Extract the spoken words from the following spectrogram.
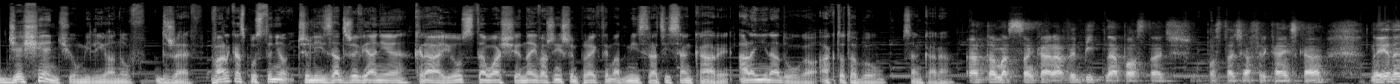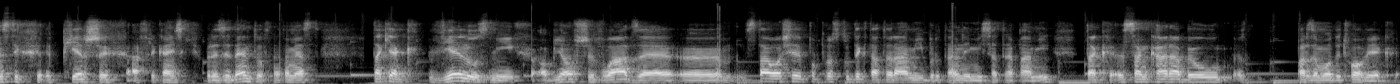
10 milionów drzew. Walka z pustynią, czyli zadrzewianie kraju, stała się najważniejszym projektem administracji Sankary, ale nie na długo. A kto to był Sankara? A Thomas Sankara, wybitna postać, postać afrykańska. No jeden z tych pierwszych afrykańskich prezydentów, natomiast tak jak wielu z nich, objąwszy władzę, y, stało się po prostu dyktatorami, brutalnymi satrapami, tak Sankara był bardzo młody człowiek,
